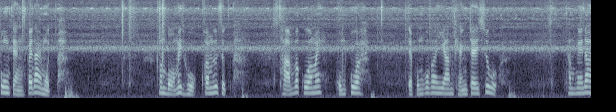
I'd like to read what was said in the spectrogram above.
ปรุงแต่งไปได้หมด มันบอกไม่ถูกความรู้สึก ถามว่ากลัวไหม ผมกลัว แต่ผมก็พยายามแข็งใจสู้ทำไงได้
